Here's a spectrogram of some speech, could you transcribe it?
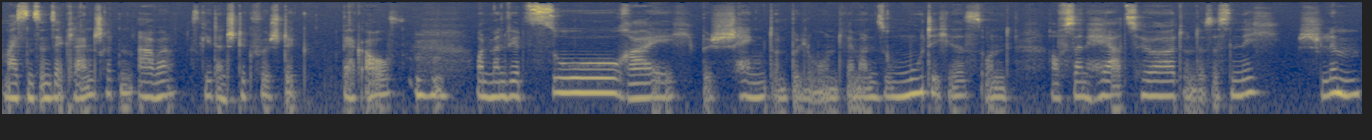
meistens in sehr kleinen Schritten, aber es geht dann Stück für Stück bergauf mhm. und man wird so reich beschenkt und belohnt, wenn man so mutig ist und auf sein Herz hört und es ist nicht schlimm,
